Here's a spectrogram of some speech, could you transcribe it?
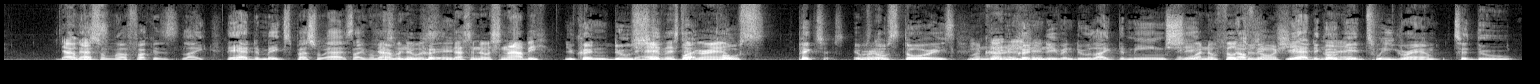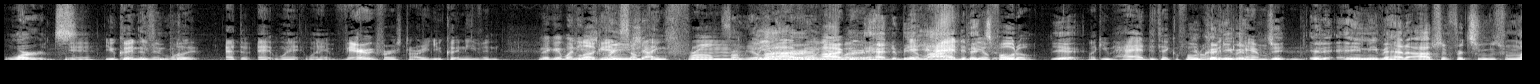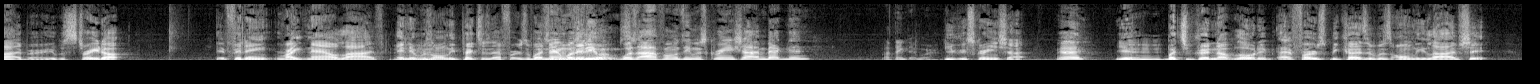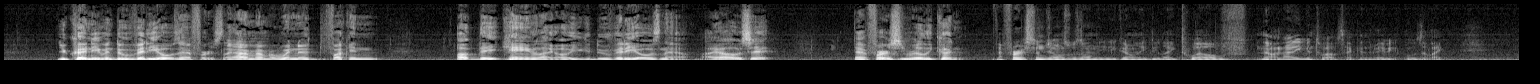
That and that's was when motherfuckers like they had to make special apps. Like remember when you was. couldn't That's when it was snobby. you couldn't do shit have but post pictures. It was Right. no stories. You You couldn't couldn't, even- even, do like the meme shit. wasn't no filters nothing. on shit. You had to go none get Tweegram to do words. yeah. You couldn't even you put at the at when it, when it very first started. You couldn't even Nigga, it wasn't plug even in something from From your yeah, library. your library. It had to be It a live had to be a photo. Yeah. Like you had to take a photo You couldn't with even the camera. it, it ain't even had an option for choose from library. It was straight up. If it ain't right now live, and it was Mm-hmm. only pictures at first. It wasn't saying, even was, it videos. even, was iPhones even screenshotting back then? I think they were. you could screenshot. Yeah. Yeah, Mhm. but you couldn't upload it at first because it was only live shit. You couldn't even do videos at first. Like I remember when the fucking update came, like, oh, you could do videos now. Like, oh shit. At first, you really couldn't. At first Sim Jones was only you could only do like twelve. No, not even twelve seconds. Maybe what was it like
